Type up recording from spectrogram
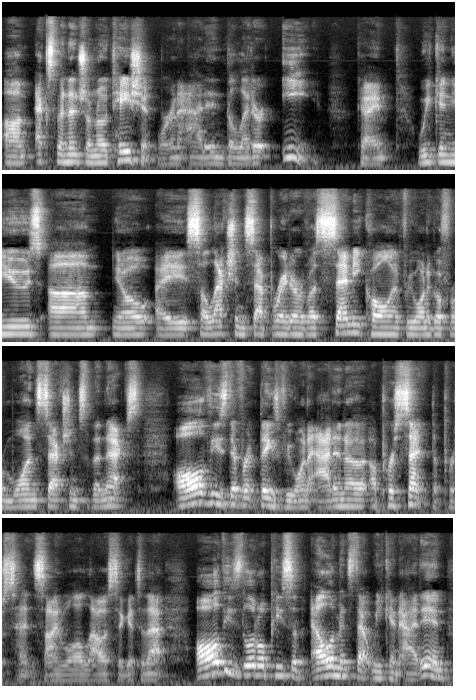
um, exponential notation, we're going to add in the letter E. Okay, we can use um, you know a selection separator of a semicolon if we want to go from one section to the next. All these different things. If we want to add in a, a percent, the percent sign will allow us to get to that. All these little piece of elements that we can add in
